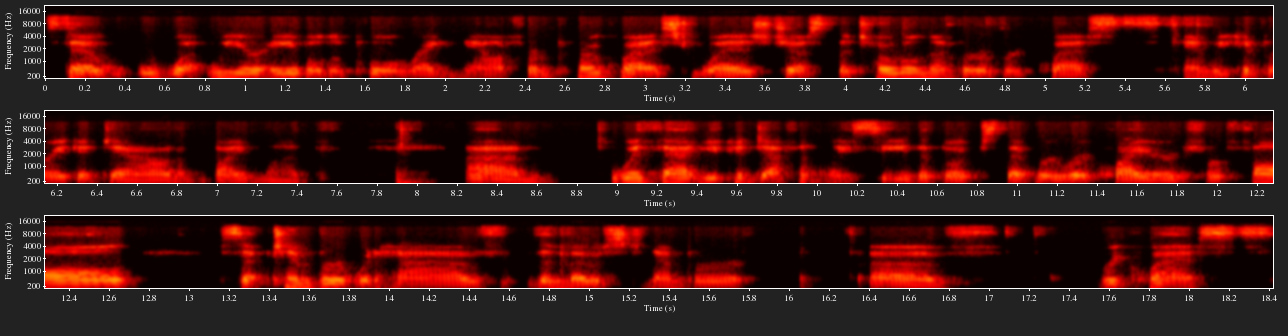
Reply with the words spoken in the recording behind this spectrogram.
So what we are able to pull right now from ProQuest was just the total number of requests and we could break it down by month. Um, with that, you can definitely see the books that were required for fall. September would have the most number of requests,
